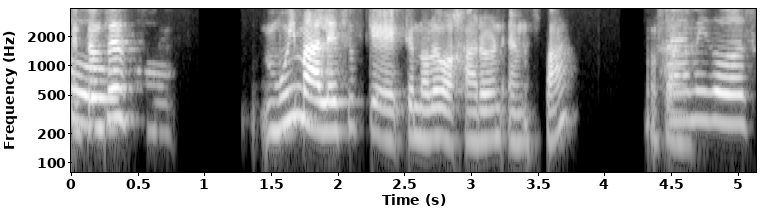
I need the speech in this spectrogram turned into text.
Entonces, muy mal eso es que, que no le bajaron en spa. O sea, amigos,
